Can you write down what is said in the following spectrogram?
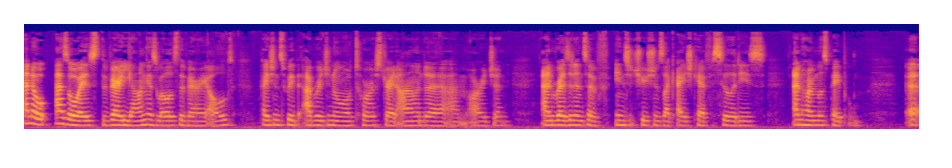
And as always, the very young as well as the very old, patients with Aboriginal or Torres Strait Islander um, origin, and residents of institutions like aged care facilities and homeless people. Uh,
